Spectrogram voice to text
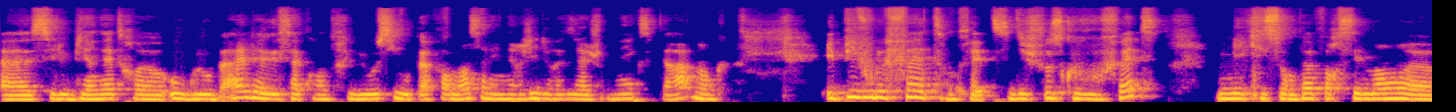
c'est le bien-être au global et ça contribue aussi aux performances, à l'énergie du reste de la journée, etc. Donc, et puis vous le faites en fait. C'est des choses que vous faites, mais qui sont pas forcément euh,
